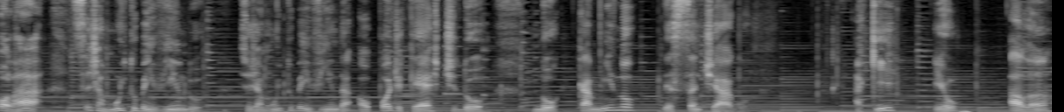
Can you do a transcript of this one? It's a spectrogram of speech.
Olá, seja muito bem-vindo, seja muito bem-vinda ao podcast do No Camino de Santiago. Aqui, eu, Alain,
